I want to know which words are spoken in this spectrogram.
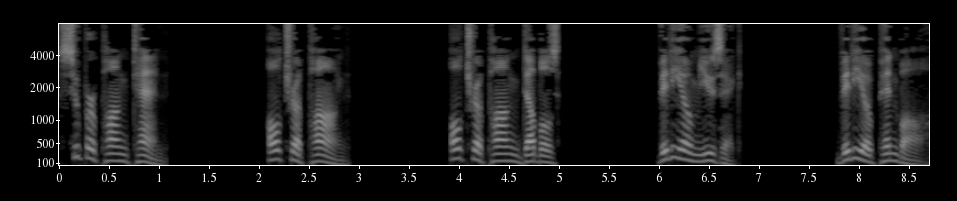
Super Pong 10, Ultra Pong, Ultra Pong Doubles, Video Music, Video Pinball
